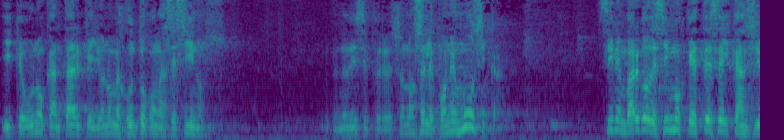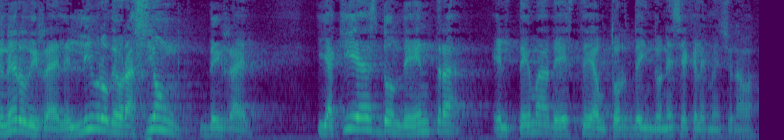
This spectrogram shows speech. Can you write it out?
y que uno cantar que yo no me junto con asesinos? Uno dice, pero eso no se le pone música. Sin embargo, decimos que este es el cancionero de Israel, el libro de oración de Israel. Y aquí es donde entra el tema de este autor de Indonesia que les mencionaba.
